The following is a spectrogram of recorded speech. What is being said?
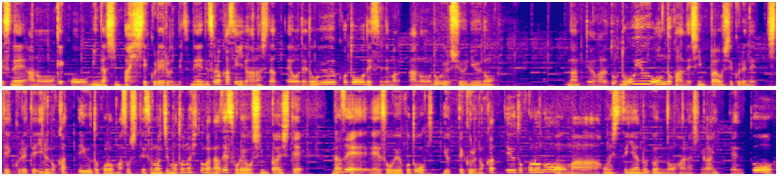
ですね、あの、結構みんな心配してくれるんですね。で、それは稼ぎの話だったようで、どういうことをですね、まあ、あの、どういう収入の、なんていうのかな、どどういう温度感で心配をしてくれ,、ね、してくれているのかっていうところ、まあ、そしてその地元の人がなぜそれを心配して、なぜそういうことを言ってくるのかっていうところの、まあ、本質的な部分のお話が一点と、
